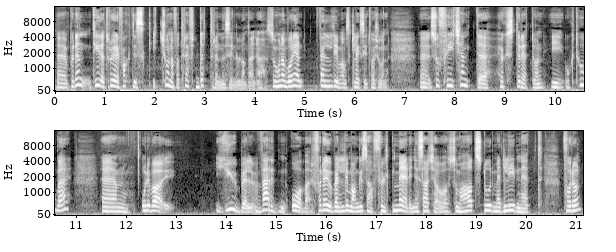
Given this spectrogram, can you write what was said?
Uh, på den tida tror jeg faktisk ikke hun har fått truffet døtrene sine, blant annet. Så hun har vært i en veldig vanskelig situasjon. Eh, så frikjente Høyesterett i oktober, um, og det var jubel verden over. For det er jo veldig mange som har fulgt med denne saka, og som har hatt stor medlidenhet for henne.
